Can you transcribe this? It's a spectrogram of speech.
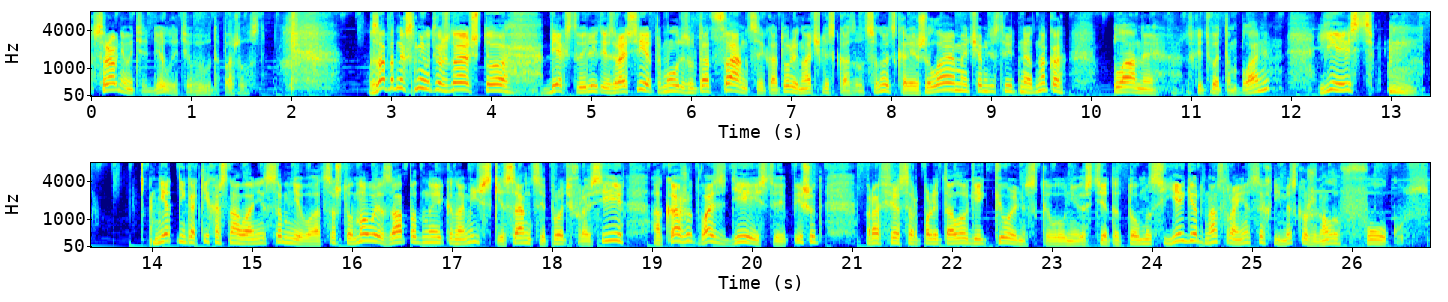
Сравнивайте, делайте выводы, пожалуйста. Западных СМИ утверждают, что бегство элиты из России – это, мол, результат санкций, которые начали сказываться. Но это скорее желаемое, чем действительно. Однако планы, так сказать, в этом плане есть. Нет никаких оснований сомневаться, что новые западные экономические санкции против России окажут воздействие, пишет профессор политологии Кёльнского университета Томас Егер на страницах немецкого журнала «Фокус».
